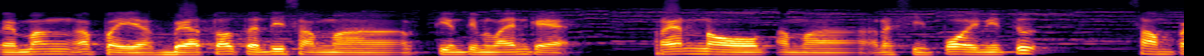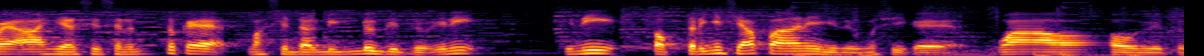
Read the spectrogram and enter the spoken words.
memang apa ya battle tadi sama tim-tim lain kayak Renault sama Racing Point itu sampai akhir season itu kayak masih dag dug gitu. Ini ini top 3 nya siapa nih gitu? Masih kayak wow gitu.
